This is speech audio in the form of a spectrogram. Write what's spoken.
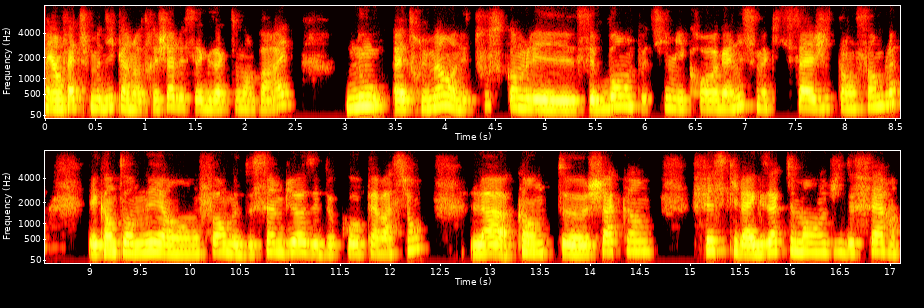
Et en fait, je me dis qu'à notre échelle, c'est exactement pareil. Nous, êtres humains, on est tous comme ces bons petits micro-organismes qui s'agitent ensemble. Et quand on est en forme de symbiose et de coopération, là, quand euh, chacun fait ce qu'il a exactement envie de faire,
